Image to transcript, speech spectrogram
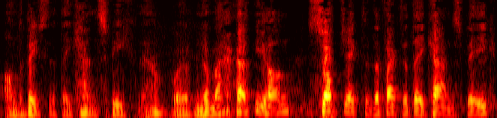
on the basis that they can speak now, well, no matter how young, subject to the fact that they can speak,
